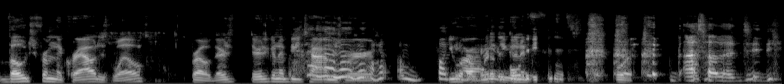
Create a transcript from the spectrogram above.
votes from the crowd as well, bro. There's there's gonna be times where you are dying. really gonna be. I saw that JD.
